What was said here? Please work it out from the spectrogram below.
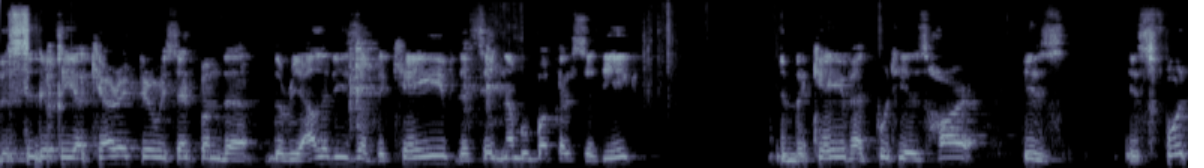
The Siddiqiyya character we said from the, the realities of the cave that Sayyidina Abu Bakr Siddiq in the cave had put his heart, his, his foot,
